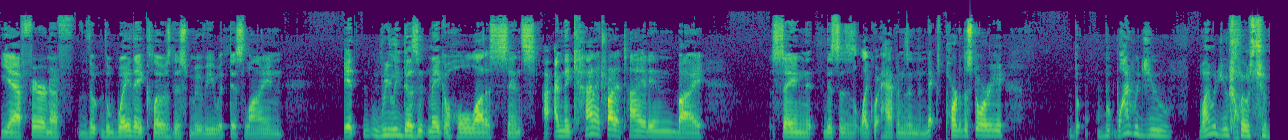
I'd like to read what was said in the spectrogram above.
Yeah, fair enough. The the way they close this movie with this line, it really doesn't make a whole lot of sense. I, I mean, they kind of try to tie it in by saying that this is like what happens in the next part of the story. But, but why would you why would you close the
